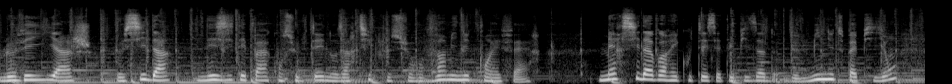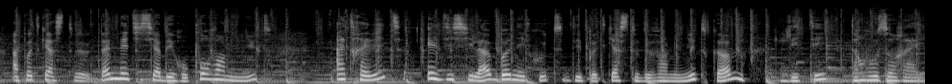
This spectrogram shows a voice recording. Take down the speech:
le VIH, le sida, n'hésitez pas à consulter nos articles sur 20minutes.fr. Merci d'avoir écouté cet épisode de Minute Papillon, un podcast d'Anne-Laetitia Béraud pour 20 minutes. À très vite et d'ici là, bonne écoute des podcasts de 20 minutes comme L'été dans vos oreilles.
